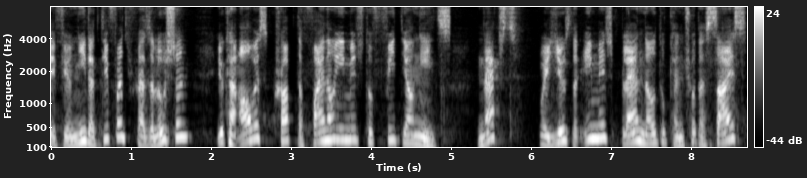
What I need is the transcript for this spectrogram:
if you need a different resolution, you can always crop the final image to fit your needs. Next, we use the image blend node to control the size,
